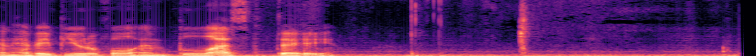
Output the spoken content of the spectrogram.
and have a beautiful and blessed day.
